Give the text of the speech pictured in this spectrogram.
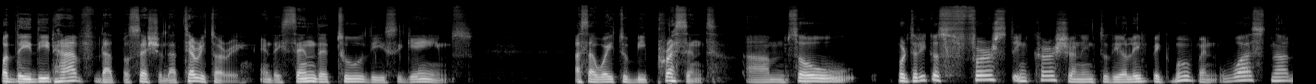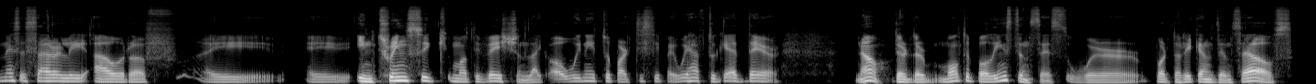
but they did have that possession, that territory, and they sent it to these games as a way to be present um, so Puerto Rico's first incursion into the Olympic movement was not necessarily out of a, a intrinsic motivation, like oh we need to participate, we have to get there. No, there, there are multiple instances where Puerto Ricans themselves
